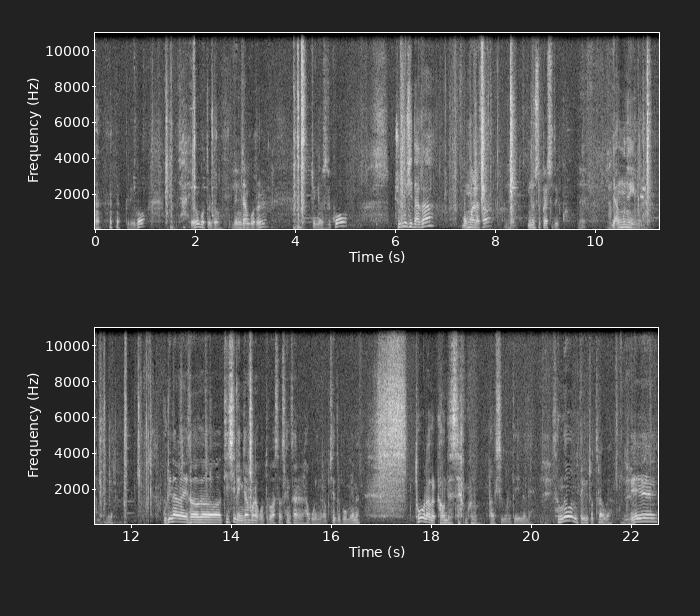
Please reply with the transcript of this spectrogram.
그리고 자 이런 것들도 냉장고를 저기 넣고 주무시다가 목말라서 음료수 뺄 수도 있고 네. 양문형입니다. 네. 우리나라에서 DC 냉장고라고 들어와서 생산을 하고 있는 업체들 보면은 도어락을 가운데서 잠그는 방식으로 되어 있는데 성능은 되게 좋더라고요. 왜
